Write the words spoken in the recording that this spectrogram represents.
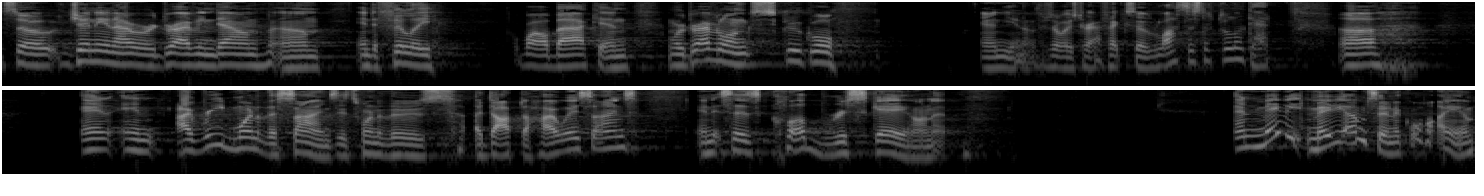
So Jenny and I were driving down um, into Philly a while back, and, we're driving along Schuylkill, and you know there's always traffic, so lots of stuff to look at. Uh, and, and I read one of the signs. It's one of those adopt a highway signs, and it says Club Risque on it. And maybe, maybe I'm cynical, I am.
